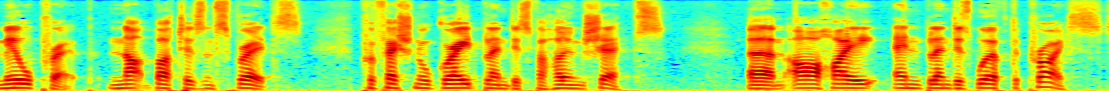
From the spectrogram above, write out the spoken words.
meal prep, nut butters and spreads, professional grade blenders for home chefs. Um, are high end blenders worth the price?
